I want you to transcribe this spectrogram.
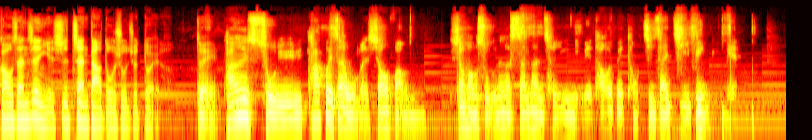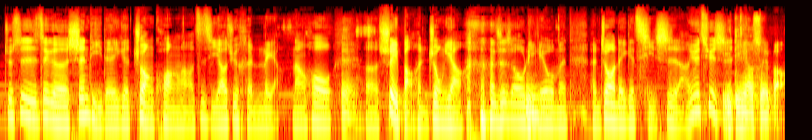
高山症也是占大多数就对了。对，它是属于它会在我们消防消防署那个三难成因里面，它会被统计在疾病里面。就是这个身体的一个状况哈，自己要去衡量，然后对呃睡饱很重要，这是欧里嗯给我们很重要的一个启示啊，因为确实一定要睡饱。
